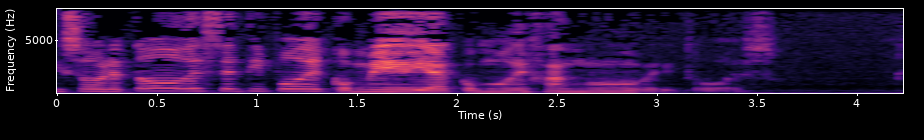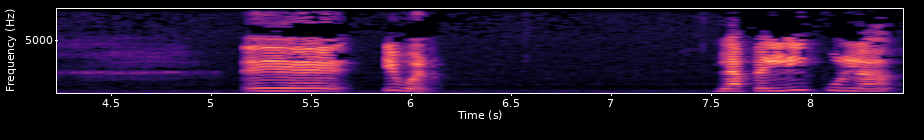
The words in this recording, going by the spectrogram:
Y sobre todo de este tipo de comedia como de Hangover y todo eso. Eh, y bueno, la película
